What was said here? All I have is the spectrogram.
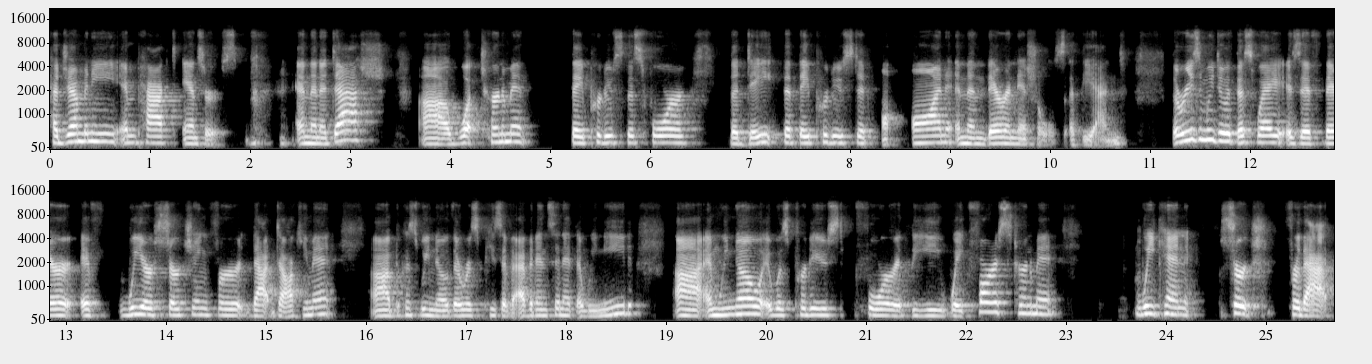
hegemony, impact, answers, and then a dash, uh, what tournament they produced this for, the date that they produced it on, and then their initials at the end. The reason we do it this way is if they're if we are searching for that document uh, because we know there was a piece of evidence in it that we need, uh, and we know it was produced for the Wake Forest tournament, we can search for that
